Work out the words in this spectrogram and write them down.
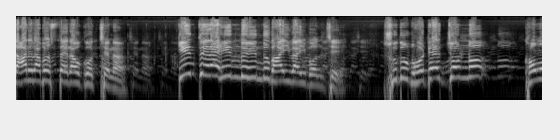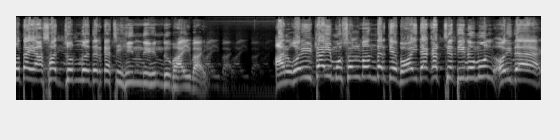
তার ব্যবস্থা এরাও করছে না। কিন্তু এরা হিন্দু হিন্দু ভাই ভাই বলছে, শুধু ভোটের জন্য ক্ষমতায় আসার জন্য এদের কাছে হিন্দু হিন্দু ভাই ভাই। আর ওইটাই মুসলমানদেরকে ভয় দেখাচ্ছে তৃণমূল। ওই দেখ,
